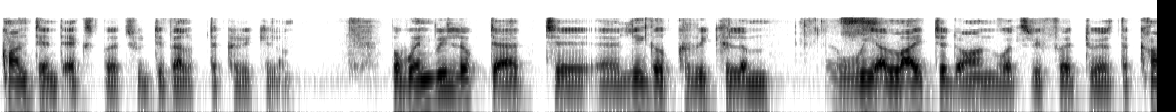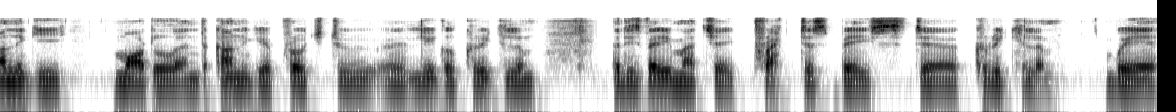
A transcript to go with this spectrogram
content experts who developed the curriculum. But when we looked at uh, legal curriculum, we alighted on what's referred to as the Carnegie model and the Carnegie approach to uh, legal curriculum that is very much a practice based uh, curriculum where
